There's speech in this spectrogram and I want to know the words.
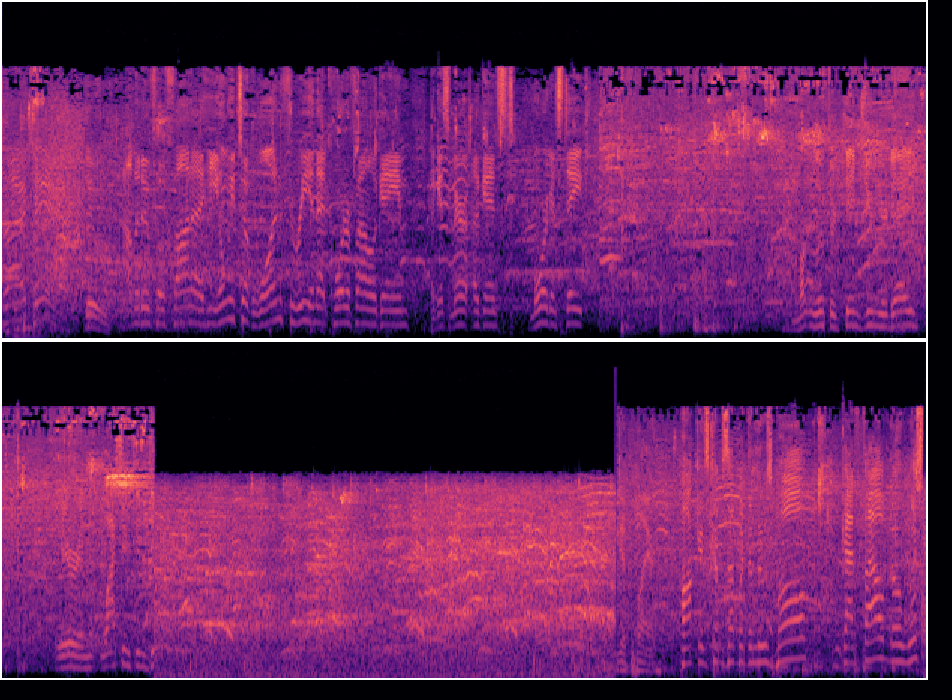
Drive there. Dude. Amadou Fofana, he only took one three in that quarterfinal game against Mer- against Morgan State. Martin Luther King Jr. Day here in Washington, D. Good player. Hawkins comes up with the loose ball. Got fouled, no whistle.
